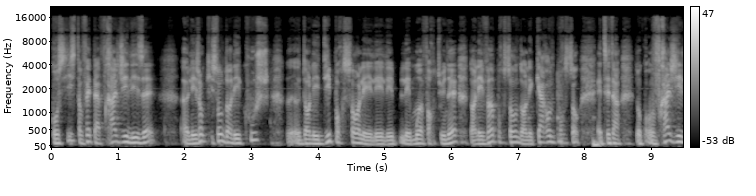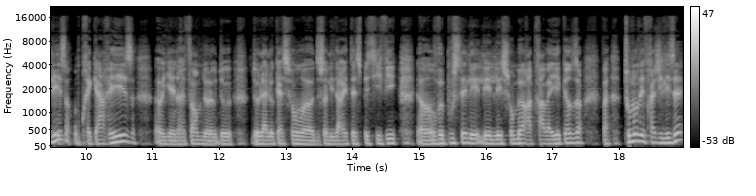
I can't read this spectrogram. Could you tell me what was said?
consiste en fait à fragiliser euh, les gens qui sont dans les couches, euh, dans les 10% les, les, les, les, moins fortunés, dans les 20%, dans les 40%, etc. Donc on fragilise, on précarise. il y a une réforme de, de, de l'allocation de solidarité spécifique. on veut pousser les, les, les, chômeurs à travailler 15 heures. Enfin, tout le monde est fragilisé.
